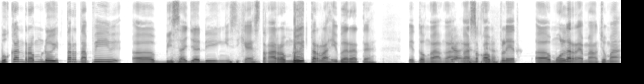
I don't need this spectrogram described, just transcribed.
bukan Rom Deuter tapi eh, bisa jadi ngisi kayak setengah Rom Deuter lah ibaratnya. Itu nggak nggak Ya, nggak ya, ya. sekomplit eh, Muller emang cuma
